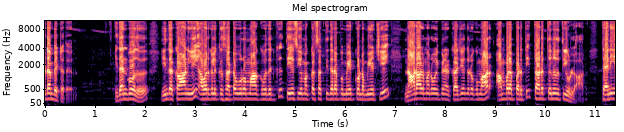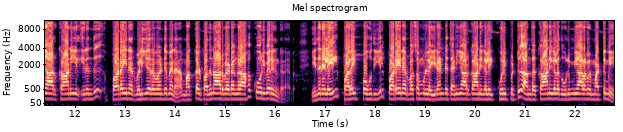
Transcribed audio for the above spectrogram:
இடம்பெற்றது. இதன்போது இந்த காணியை அவர்களுக்கு சட்டபூர்வமாக்குவதற்கு தேசிய மக்கள் சக்தி தரப்பு மேற்கொண்ட முயற்சியை நாடாளுமன்ற உறுப்பினர் கஜேந்திரகுமார் அம்பலப்படுத்தி தடுத்து நிறுத்தியுள்ளார். தனியார் காணியில் இருந்து படையினர் வெளியேற வேண்டும் என மக்கள் பதினாறு வருடங்களாக கோரி வருகின்றனர். இந்த நிலையில் பளை பகுதியில் படையினர் வசமுள்ள இரண்டு தனியார் காணிகளை குறிப்பிட்டு அந்த காணிகளது உரிமையாளர்கள் மட்டுமே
